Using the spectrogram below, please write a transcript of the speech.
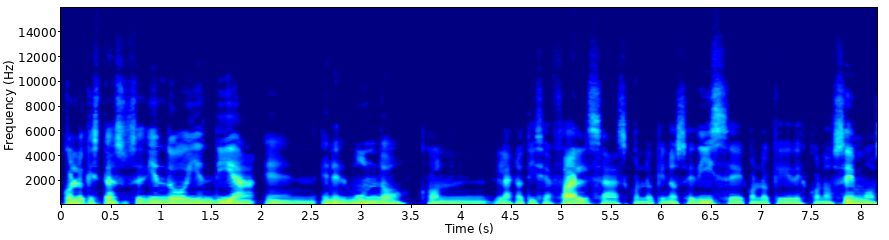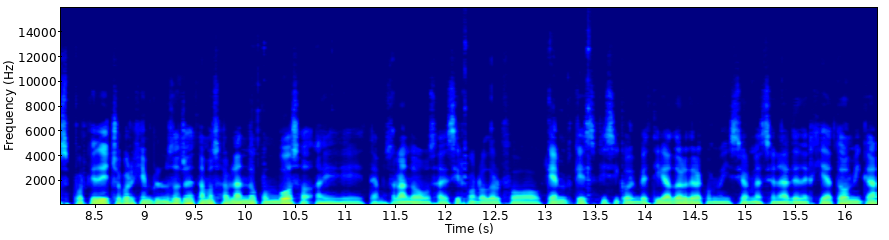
con lo que está sucediendo hoy en día en, en el mundo, con las noticias falsas, con lo que no se dice, con lo que desconocemos, porque de hecho, por ejemplo, nosotros estamos hablando con vos, eh, estamos hablando, vamos a decir, con Rodolfo Kemp, que es físico investigador de la Comisión Nacional de Energía Atómica,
